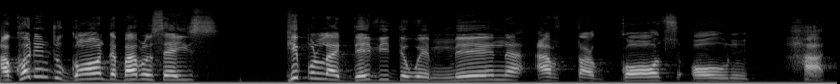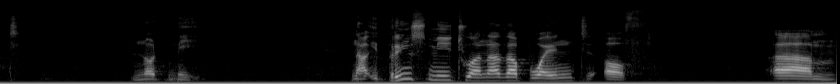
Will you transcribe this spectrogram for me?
According to God, the Bible says, people like David, they were men after God's own heart not me. Now it brings me to another point of um,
